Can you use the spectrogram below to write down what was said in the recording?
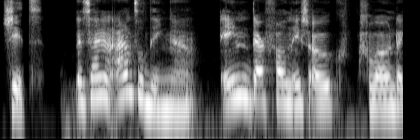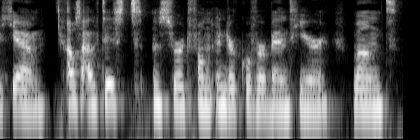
zit? Er zijn een aantal dingen. Eén daarvan is ook gewoon dat je als autist een soort van undercover bent hier. Want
